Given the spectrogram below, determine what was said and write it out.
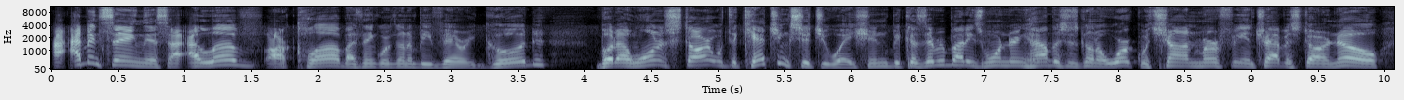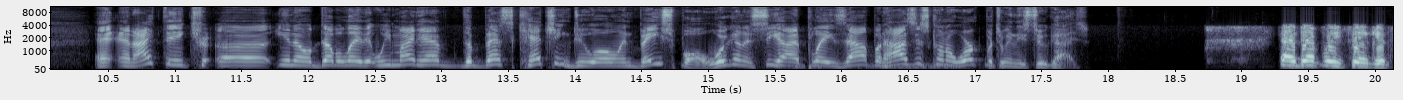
I- I've been saying this. I, I love our club. I think we're going to be very good. But I want to start with the catching situation because everybody's wondering how this is going to work with Sean Murphy and Travis d'Arnaud. And, and I think, uh, you know, Double A, that we might have the best catching duo in baseball. We're going to see how it plays out. But how's this going to work between these two guys? I definitely think it's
